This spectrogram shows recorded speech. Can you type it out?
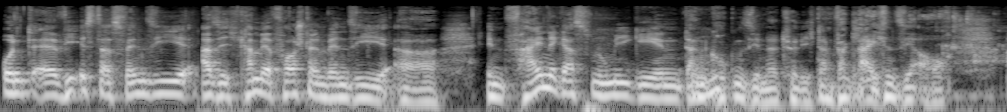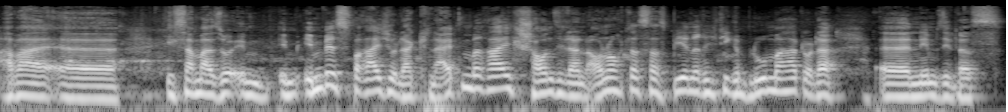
Und äh, wie ist das, wenn Sie, also ich kann mir vorstellen, wenn Sie äh, in feine Gastronomie gehen, dann gucken Sie natürlich, dann vergleichen Sie auch. Aber äh, ich sag mal so im, im Imbissbereich oder Kneipenbereich, schauen Sie dann auch noch, dass das Bier eine richtige Blume hat oder äh, nehmen Sie das,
